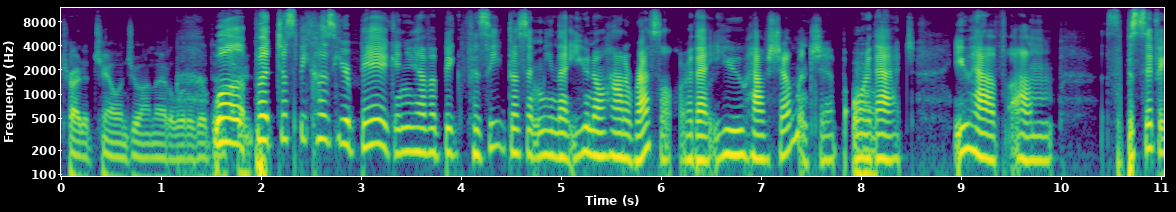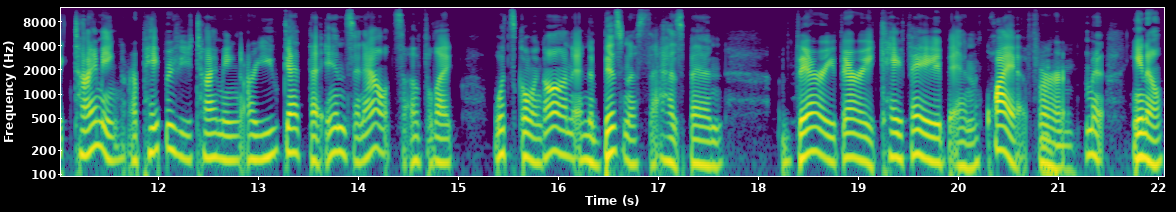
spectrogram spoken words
tried to challenge you on that a little bit. Well, she? but just because you're big and you have a big physique doesn't mean that you know how to wrestle or that you have showmanship or Uh-huh. that you have um, specific timing or pay per view timing or you get the ins and outs of like what's going on in a business that has been very, very kayfabe and quiet for, Mm-hmm. you know,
